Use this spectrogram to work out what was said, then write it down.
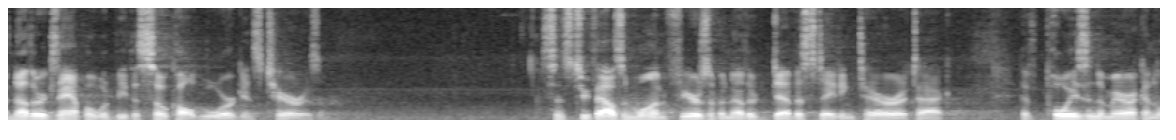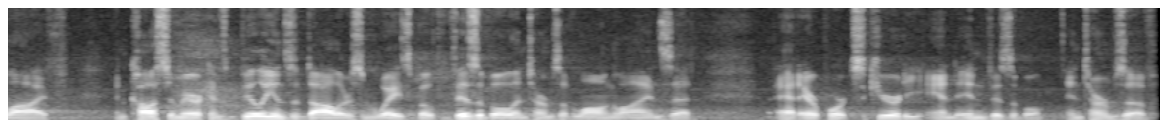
Another example would be the so-called war against terrorism. Since 2001, fears of another devastating terror attack have poisoned American life and cost Americans billions of dollars in ways both visible in terms of long lines at, at airport security and invisible in terms of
